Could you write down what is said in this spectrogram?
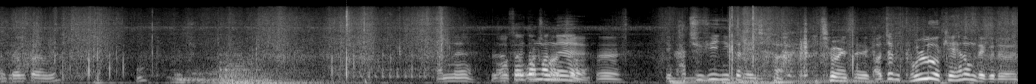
해볼까요 형님? 맞네. 어, 어, 쌀떡 맞네. 네. 이 같이 휘니까 괜찮아. 저 있으니까. 어차피 돌로 이렇게 해놓으면 되거든.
